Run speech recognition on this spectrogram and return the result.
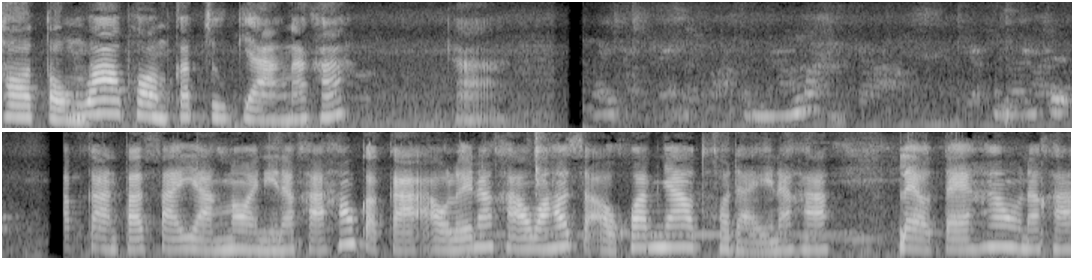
ทอตรงว่าวพร้อมกับจุกยางนะคะค่ะรับการตัดสายยางหน่อยนี้นะคะเฮ้ากะกะเอาเลยนะคะ ว่าเฮาจะเอาความยาวเท่าใดนะคะ แล้วแต่เฮ้านะคะ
